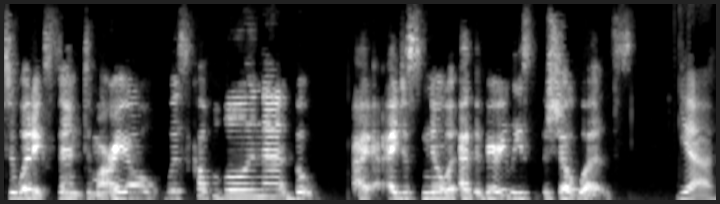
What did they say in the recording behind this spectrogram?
to what extent Demario was culpable in that, but I, I just know at the very least the show was. Yeah.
